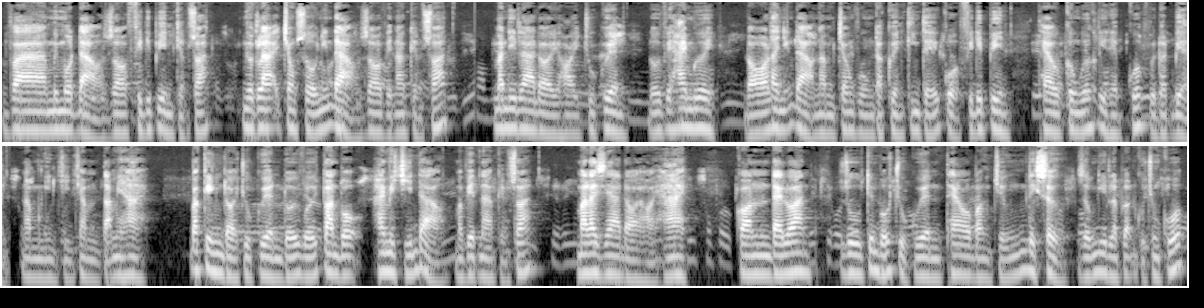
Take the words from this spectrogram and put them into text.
và 11 đảo do Philippines kiểm soát. Ngược lại, trong số những đảo do Việt Nam kiểm soát, Manila đòi hỏi chủ quyền đối với 20, đó là những đảo nằm trong vùng đặc quyền kinh tế của Philippines theo Công ước Liên Hiệp Quốc về luật biển năm 1982. Bắc Kinh đòi chủ quyền đối với toàn bộ 29 đảo mà Việt Nam kiểm soát. Malaysia đòi hỏi hai. Còn Đài Loan, dù tuyên bố chủ quyền theo bằng chứng lịch sử giống như lập luận của Trung Quốc,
